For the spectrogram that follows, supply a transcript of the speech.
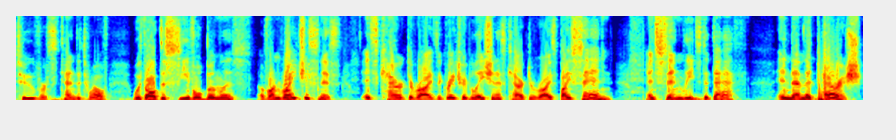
2, verse 10 to 12. With all deceivableness of unrighteousness. It's characterized, the Great Tribulation is characterized by sin. And sin leads to death. In them that perish,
